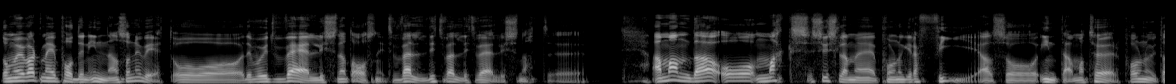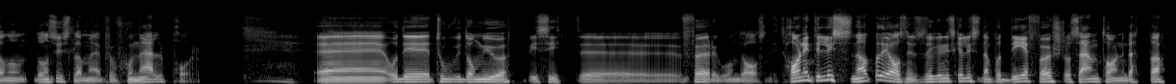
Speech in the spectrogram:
De har ju varit med i podden innan som ni vet och det var ju ett vällyssnat avsnitt. Väldigt, väldigt vällyssnat. Eh, Amanda och Max sysslar med pornografi, alltså inte amatörporr utan de, de sysslar med professionell porr. Eh, och det tog de ju upp i sitt eh, föregående avsnitt. Har ni inte lyssnat på det avsnittet så tycker jag ni ska lyssna på det först och sen tar ni detta.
